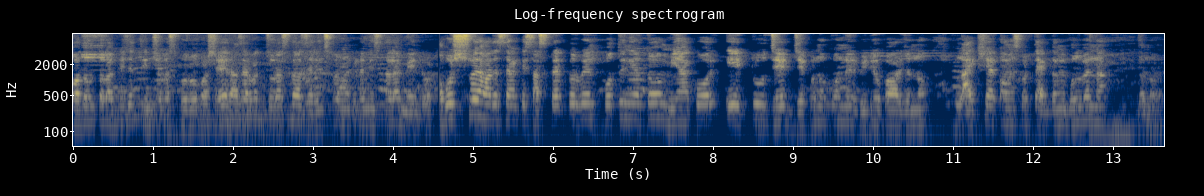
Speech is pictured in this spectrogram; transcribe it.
কদমতলা ব্রিজের তিনশো গাছ পূর্ব পাশে, রাজারবাগ চৌরাস্তা, জেরিন সুপার মার্কেটের নিচতলায় মেইন রোড অবশ্যই আমাদের চ্যানেলটি সাবস্ক্রাইব করবেন। প্রতিনিয়ত মিয়াকোর এ টু জেড যে কোনো পণ্যের ভিডিও পাওয়ার জন্য লাইক শেয়ার কমেন্টস করতে একদমই ভুলবেন না। ধন্যবাদ।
